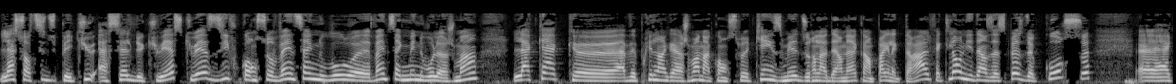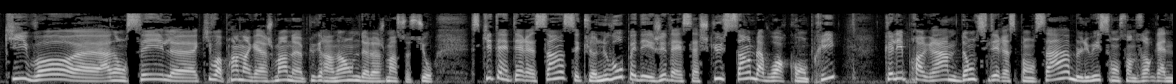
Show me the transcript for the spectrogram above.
la sortie du PQ à celle de QS, QS dit qu'il faut construire 25, nouveaux, euh, 25 000 nouveaux logements. La CAQ euh, avait pris l'engagement d'en construire 15 000 durant la dernière campagne électorale. Fait que là, on est dans une espèce de course euh, à qui va euh, annoncer, le, qui va prendre l'engagement d'un plus grand nombre de logements sociaux. Ce qui est intéressant, c'est que le nouveau PDG de la SHQ semble avoir compris que les programmes dont il est responsable, lui, son, son, organi-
